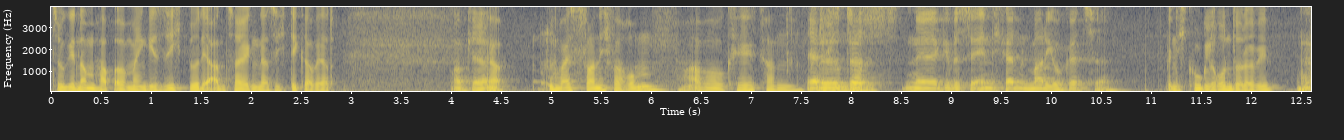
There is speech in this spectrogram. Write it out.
zugenommen habe, aber mein Gesicht würde anzeigen, dass ich dicker werde. Okay. Ja. Weiß zwar nicht warum, aber okay, kann. Ja, du, du hast eine gewisse Ähnlichkeit mit Mario Götze. Bin ich kugelrund oder wie?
